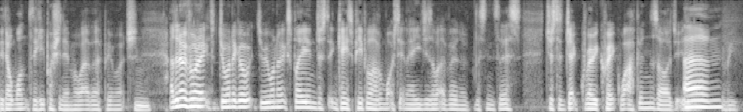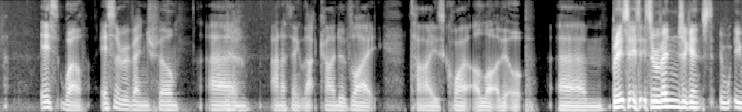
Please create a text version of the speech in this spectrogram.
they don't want to keep pushing him or whatever pretty much Mm. I don't know if you want to. Do you want to go? Do we want to explain just in case people haven't watched it in ages or whatever and are listening to this, just to check very quick what happens or? Do, Um, we- it's well, it's a revenge film, um, and I think that kind of like ties quite a lot of it up. Um, but it's, it's it's a revenge against. It, it,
